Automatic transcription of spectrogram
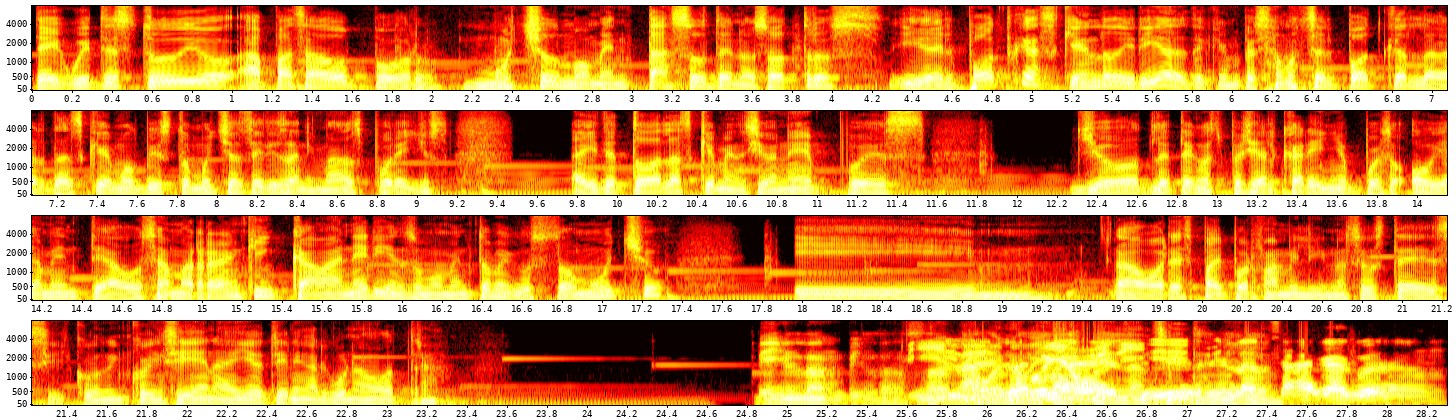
The Wit Studio ha pasado por muchos momentazos de nosotros y del podcast. ¿Quién lo diría? Desde que empezamos el podcast, la verdad es que hemos visto muchas series animadas por ellos. Ahí de todas las que mencioné, pues yo le tengo especial cariño, pues obviamente a Osama Ranking, Cabaneri en su momento me gustó mucho. Y ahora Spy por Family. No sé ustedes si co- coinciden ahí o tienen alguna otra. Vinland, Vinland. Vinland, Saga. bueno, Voy ya, a ver, Vinland, sí, sí, tenía Vinland. Saga, weón.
